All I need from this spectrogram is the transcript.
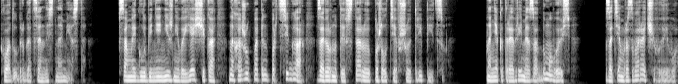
Кладу драгоценность на место — в самой глубине нижнего ящика нахожу папин портсигар, завернутый в старую пожелтевшую тряпицу. На некоторое время задумываюсь, затем разворачиваю его.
